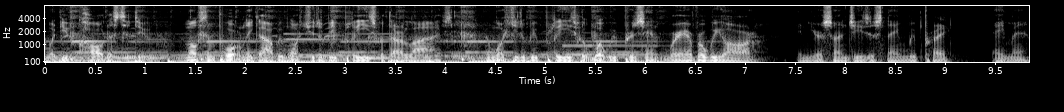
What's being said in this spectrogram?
what you've called us to do. Most importantly, God, we want you to be pleased with our lives. We want you to be pleased with what we present wherever we are. In your Son, Jesus' name, we pray. Amen.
